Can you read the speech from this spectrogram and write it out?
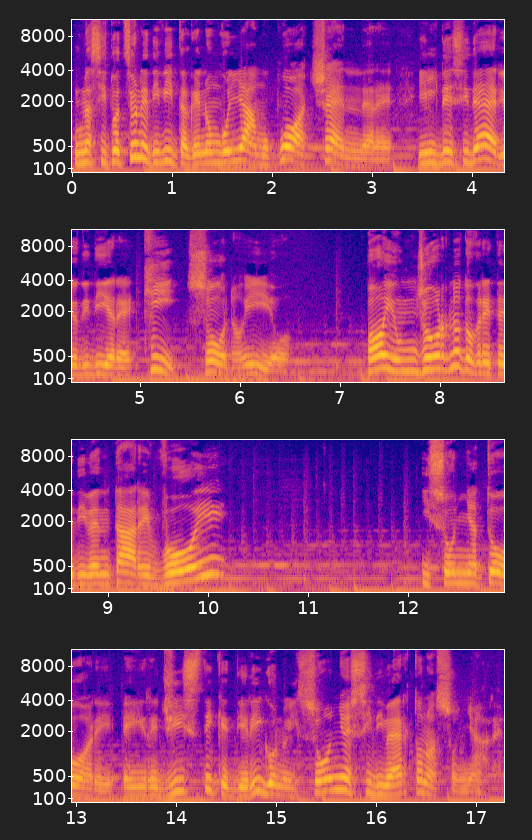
Una situazione di vita che non vogliamo può accendere il desiderio di dire chi sono io. Poi un giorno dovrete diventare voi i sognatori e i registi che dirigono il sogno e si divertono a sognare.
